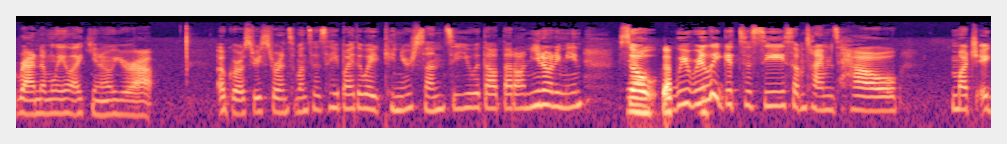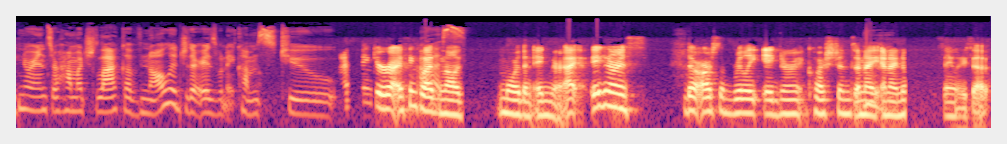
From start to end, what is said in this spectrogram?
randomly, like, you know, you're at a grocery store and someone says, "Hey, by the way, can your son see you without that on?" You know what I mean? So Yeah, we really get to see sometimes how much ignorance or how much lack of knowledge there is when it comes to I think you're right. I think lack of knowledge more than ignorant. I, ignorance. There are some really ignorant questions, and I mm-hmm. and I know what you're saying when you said,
